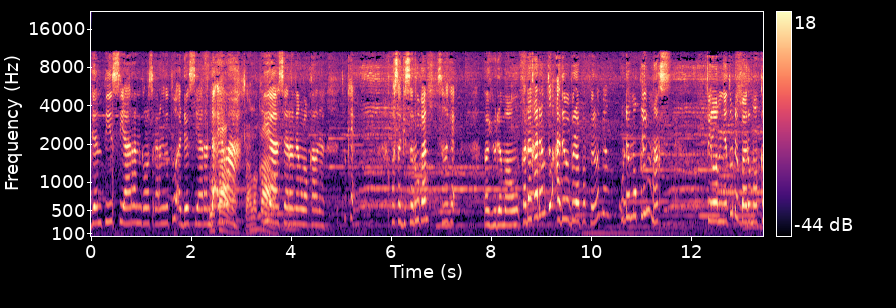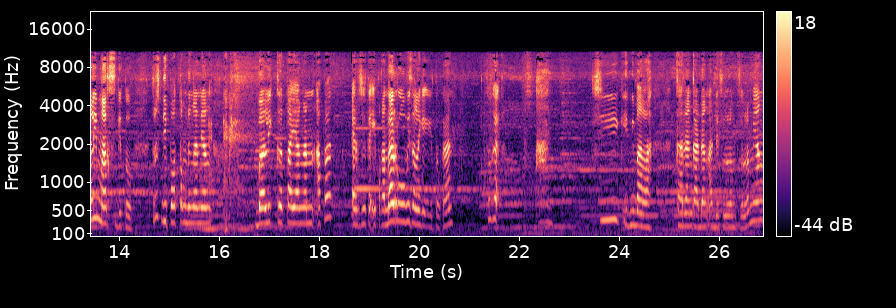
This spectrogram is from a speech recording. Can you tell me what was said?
ganti siaran. Kalau sekarang itu tuh ada siaran Lokal, daerah. lokal. iya siaran yang lokalnya. Tuh kayak pas lagi seru kan sana kayak lagi udah mau kadang-kadang tuh ada beberapa film yang udah mau klimaks. Filmnya tuh udah baru mau klimaks gitu. Terus dipotong dengan yang balik ke tayangan apa RCTI Pekanbaru misalnya kayak gitu kan. Tuh kayak anjing ini malah kadang-kadang ada film-film yang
